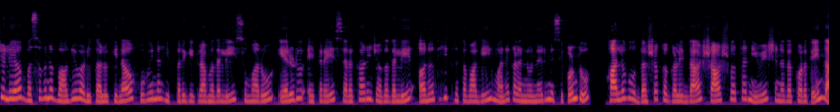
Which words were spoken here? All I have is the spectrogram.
ಜಿಲ್ಲೆಯ ಬಸವನ ಬಾಗೇವಾಡಿ ತಾಲೂಕಿನ ಹೂವಿನ ಹಿಪ್ಪರಿಗೆ ಗ್ರಾಮದಲ್ಲಿ ಸುಮಾರು ಎರಡು ಎಕರೆ ಸರ್ಕಾರಿ ಜಾಗದಲ್ಲಿ ಅನಧಿಕೃತವಾಗಿ ಮನೆಗಳನ್ನು ನಿರ್ಮಿಸಿಕೊಂಡು ಹಲವು ದಶಕಗಳಿಂದ ಶಾಶ್ವತ ನಿವೇಶನದ ಕೊರತೆಯಿಂದ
